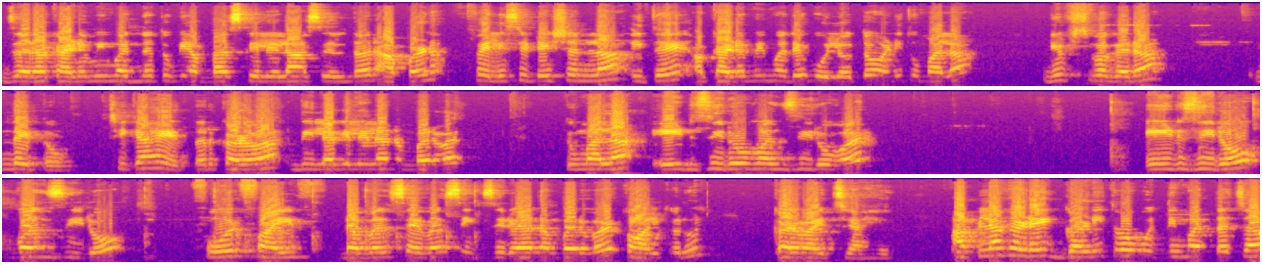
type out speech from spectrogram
जर अकॅडमी मधनं तुम्ही अभ्यास केलेला असेल तर आपण फेलिसिटेशनला इथे अकॅडमी मध्ये बोलवतो आणि तुम्हाला गिफ्ट वगैरे देतो. ठीक आहे? तर कळवा दिल्या गेलेल्या नंबरवर तुम्हाला एट झिरो वन झिरो वर eight zero one zero four five double seven six zero या नंबरवर कॉल करून कळवायचे आहे. आपल्याकडे गणित व बुद्धिमत्ताच्या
